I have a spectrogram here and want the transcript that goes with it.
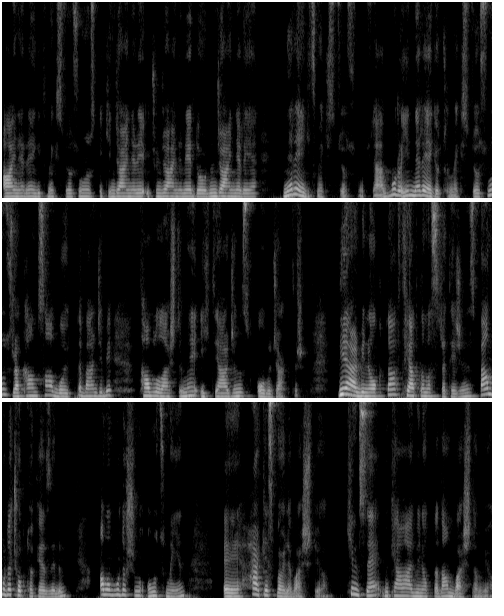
ay nereye gitmek istiyorsunuz? ikinci ay nereye? Üçüncü ay nereye? Dördüncü ay nereye? Nereye gitmek istiyorsunuz? Yani burayı nereye götürmek istiyorsunuz? Rakamsal boyutta bence bir tablolaştırmaya ihtiyacınız olacaktır. Diğer bir nokta fiyatlama stratejiniz. Ben burada çok tökezledim. Ama burada şunu unutmayın. herkes böyle başlıyor. Kimse mükemmel bir noktadan başlamıyor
